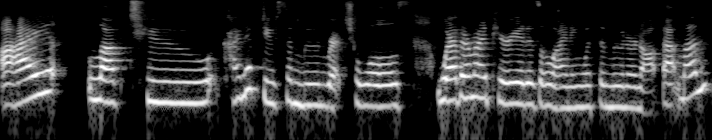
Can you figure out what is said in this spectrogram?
I love to kind of do some moon rituals, whether my period is aligning with the moon or not that month.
